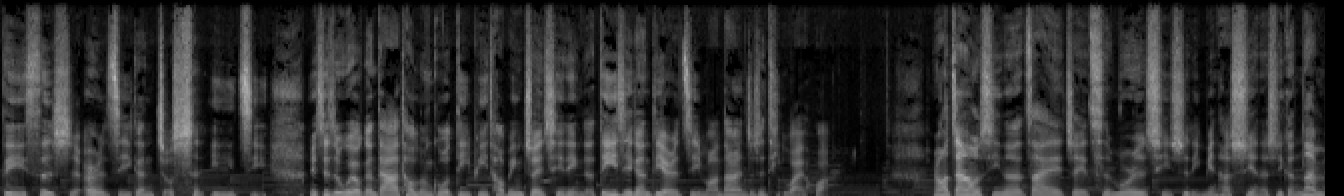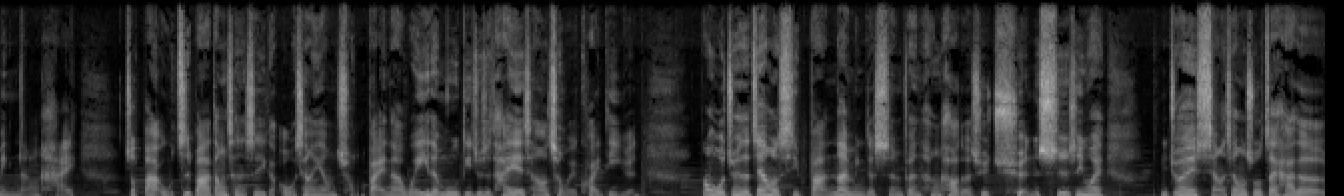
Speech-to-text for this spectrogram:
第四十二集跟九十一集，因为其实我有跟大家讨论过《第一批逃兵追缉令》的第一季跟第二季嘛，当然这是题外话。然后江有希呢，在这一次《末日骑士》里面，他饰演的是一个难民男孩，就把五之八当成是一个偶像一样崇拜。那唯一的目的就是他也想要成为快递员。那我觉得江有希把难民的身份很好的去诠释，是因为。你就会想象说，在他的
